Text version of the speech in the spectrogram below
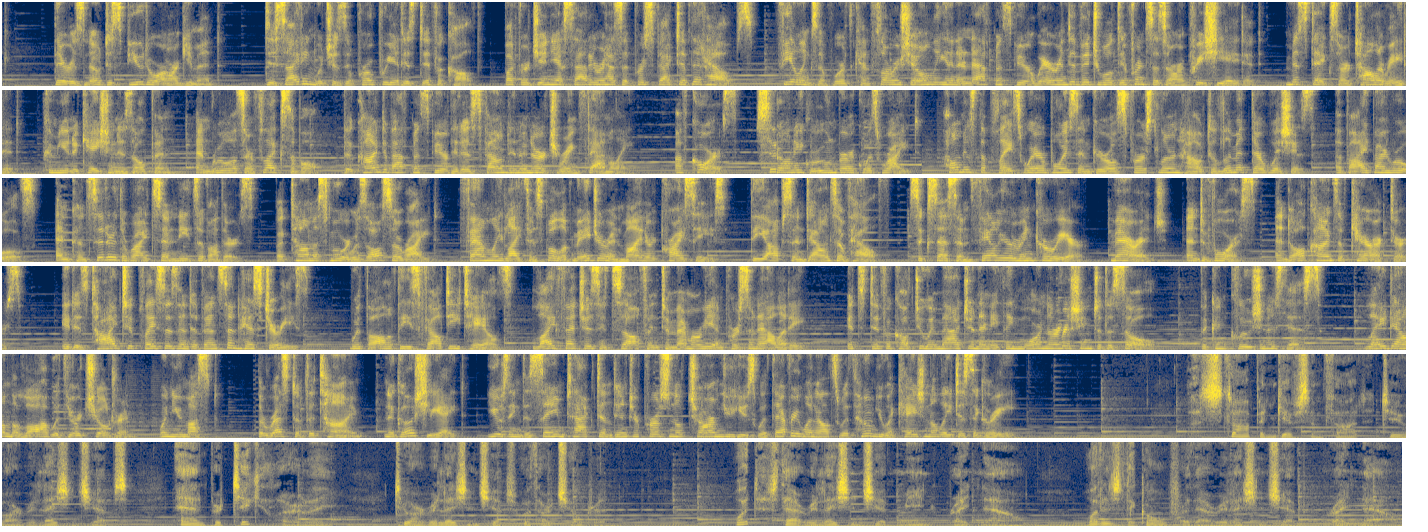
There is no dispute or argument. Deciding which is appropriate is difficult, but Virginia Satir has a perspective that helps. Feelings of worth can flourish only in an atmosphere where individual differences are appreciated, mistakes are tolerated, communication is open, and rules are flexible, the kind of atmosphere that is found in a nurturing family. Of course, Sidonie Gruenberg was right. Home is the place where boys and girls first learn how to limit their wishes, abide by rules, and consider the rights and needs of others. But Thomas Moore was also right. Family life is full of major and minor crises, the ups and downs of health, success and failure in career, marriage, and divorce, and all kinds of characters. It is tied to places and events and histories. With all of these felt details, life etches itself into memory and personality. It's difficult to imagine anything more nourishing to the soul. The conclusion is this lay down the law with your children when you must. The rest of the time, negotiate using the same tact and interpersonal charm you use with everyone else with whom you occasionally disagree. Let's stop and give some thought to our relationships, and particularly to our relationships with our children. What does that relationship mean right now? What is the goal for that relationship right now?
